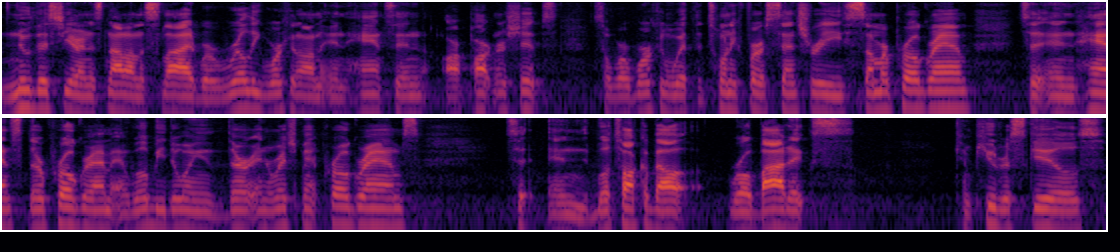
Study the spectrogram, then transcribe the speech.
new this year, and it's not on the slide, we're really working on enhancing our partnerships. So we're working with the 21st Century Summer Program to enhance their program, and we'll be doing their enrichment programs. To, and we'll talk about robotics, computer skills,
